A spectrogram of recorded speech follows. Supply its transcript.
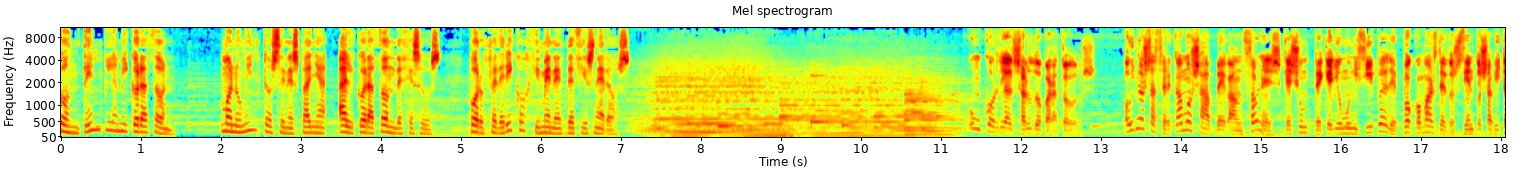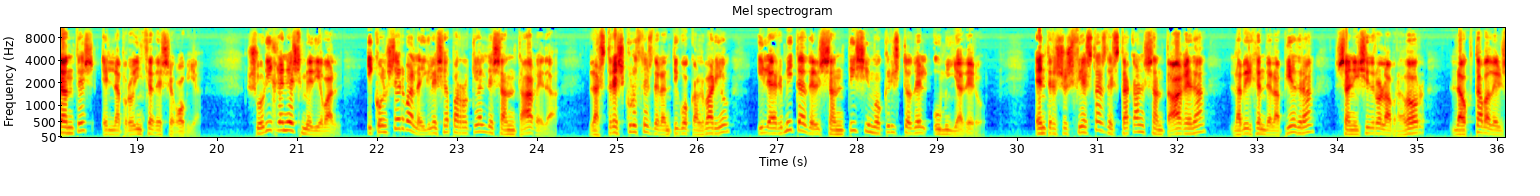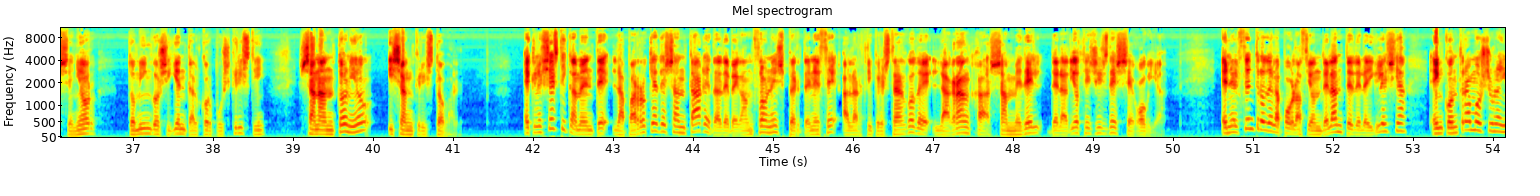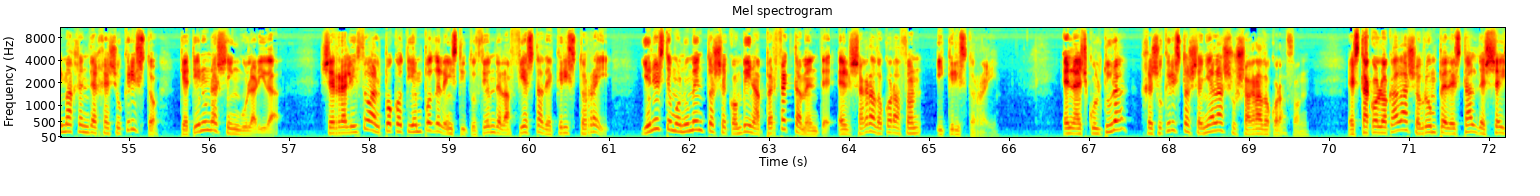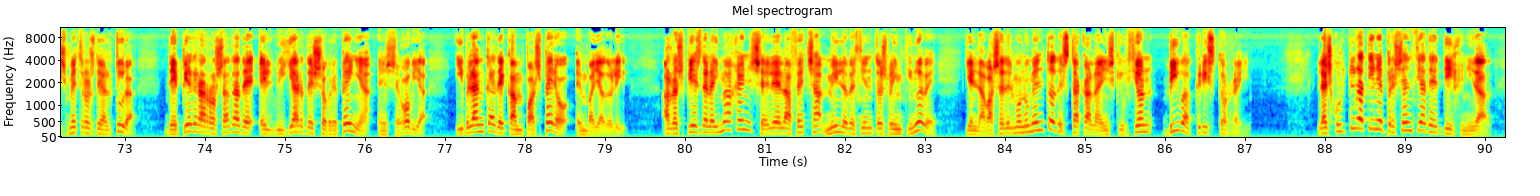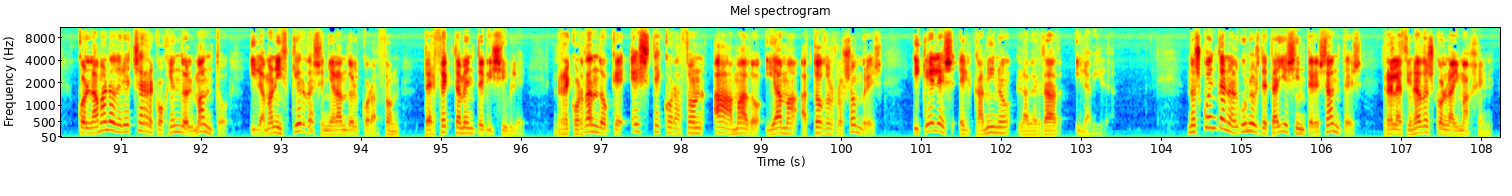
Contempla mi corazón. Monumentos en España al corazón de Jesús, por Federico Jiménez de Cisneros. Un cordial saludo para todos. Hoy nos acercamos a Beganzones, que es un pequeño municipio de poco más de 200 habitantes en la provincia de Segovia. Su origen es medieval y conserva la iglesia parroquial de Santa Águeda, las tres cruces del antiguo Calvario y la ermita del Santísimo Cristo del Humilladero. Entre sus fiestas destacan Santa Águeda, la Virgen de la Piedra, San Isidro Labrador, la Octava del Señor, domingo siguiente al Corpus Christi, San Antonio y San Cristóbal. Eclesiásticamente, la parroquia de Santa Águeda de Beganzones pertenece al arciprestazgo de La Granja San Medel de la diócesis de Segovia. En el centro de la población, delante de la iglesia, encontramos una imagen de Jesucristo que tiene una singularidad se realizó al poco tiempo de la institución de la fiesta de Cristo Rey, y en este monumento se combina perfectamente el Sagrado Corazón y Cristo Rey. En la escultura, Jesucristo señala su Sagrado Corazón. Está colocada sobre un pedestal de seis metros de altura, de piedra rosada de El Villar de Sobrepeña, en Segovia, y blanca de Campaspero, en Valladolid. A los pies de la imagen se lee la fecha 1929, y en la base del monumento destaca la inscripción Viva Cristo Rey. La escultura tiene presencia de dignidad, con la mano derecha recogiendo el manto y la mano izquierda señalando el corazón, perfectamente visible, recordando que este corazón ha amado y ama a todos los hombres, y que Él es el camino, la verdad y la vida. Nos cuentan algunos detalles interesantes relacionados con la imagen.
